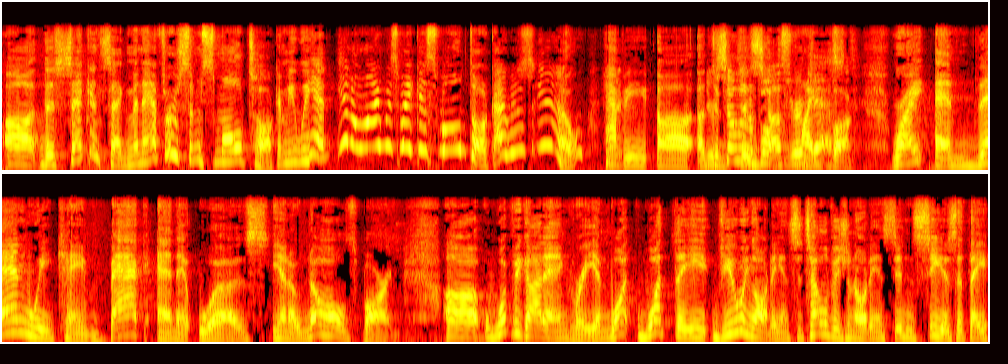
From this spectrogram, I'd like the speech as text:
Uh, the second segment, after some small talk, I mean, we had, you know, was making small talk. I was, you know, happy uh, to discuss my book, right? And then we came back, and it was, you know, no holds barred. Uh, Whoopi got angry, and what what the viewing audience, the television audience, didn't see is that they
